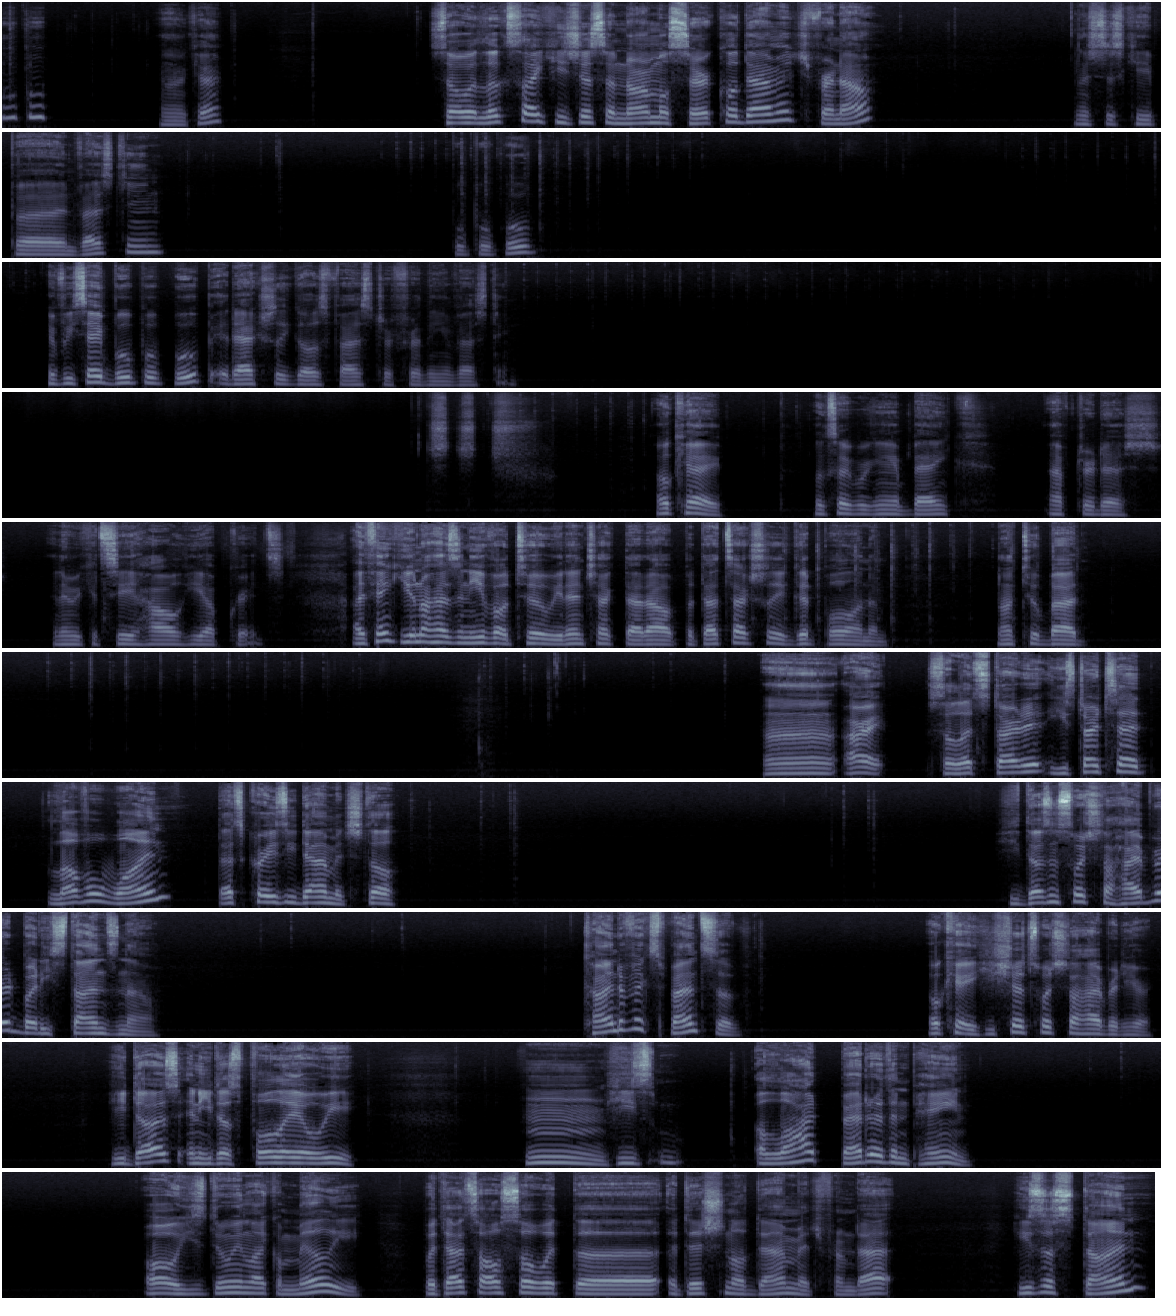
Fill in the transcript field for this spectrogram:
Boop, boop. Okay. So it looks like he's just a normal circle damage for now. Let's just keep uh, investing. Boop, boop, boop. If we say boop, boop, boop, it actually goes faster for the investing. Okay. Looks like we're going to bank after this. And then we can see how he upgrades. I think Yuno has an Evo too. We didn't check that out. But that's actually a good pull on him. Not too bad. Uh, alright. So let's start it. He starts at level 1. That's crazy damage still. He doesn't switch to hybrid, but he stuns now. Kind of expensive. Okay, he should switch to hybrid here. He does, and he does full AoE. Hmm, he's a lot better than Pain. Oh, he's doing like a milli. But that's also with the additional damage from that. He's a stun?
